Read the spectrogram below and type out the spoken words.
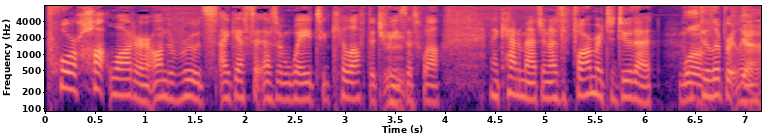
pour hot water on the roots. I guess as a way to kill off the trees as well. And I can't imagine as a farmer to do that Mm. Well, deliberately. yeah.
